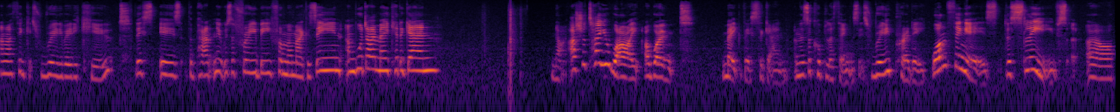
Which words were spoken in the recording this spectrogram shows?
and I think it's really really cute. This is the pattern. It was a freebie from a magazine and would I make it again? No. I shall tell you why I won't make this again. And there's a couple of things. It's really pretty. One thing is the sleeves are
